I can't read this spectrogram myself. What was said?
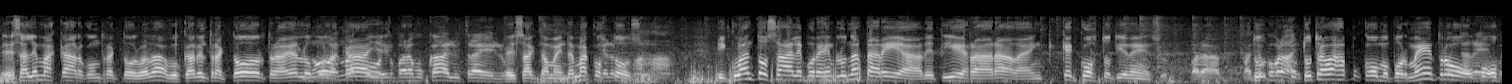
Eh, sale más caro con un tractor, ¿verdad? Buscar el tractor, traerlo no, por la es más calle. costo para buscarlo y traerlo. Exactamente, es más costoso. Ajá. ¿Y cuánto sale, por ejemplo, una tarea de tierra arada? ¿En qué costo tiene eso? Para, para ¿Tú, yo cobrar. tú- tú trabajas como por metro Por o tarea, po- o por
